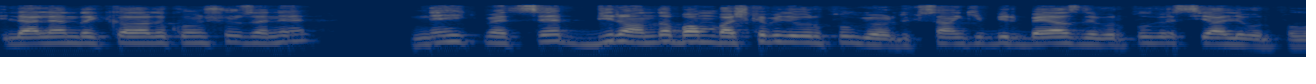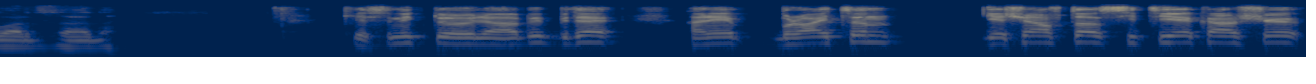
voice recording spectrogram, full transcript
ilerleyen dakikalarda konuşuruz hani ne hikmetse bir anda bambaşka bir Liverpool gördük. Sanki bir beyaz Liverpool ve siyah Liverpool vardı sahada. Kesinlikle öyle abi. Bir de hani Brighton geçen hafta City'ye karşı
